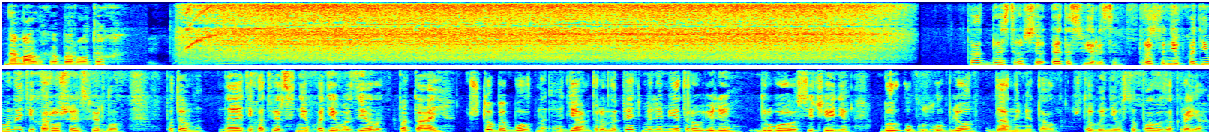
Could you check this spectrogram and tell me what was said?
на малых оборотах. Как быстро все это сверлится. Просто необходимо найти хорошее сверло. Потом на этих отверстиях необходимо сделать потай, чтобы болт диаметром на 5 мм или другого сечения был углублен данный металл, чтобы не выступало за края.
